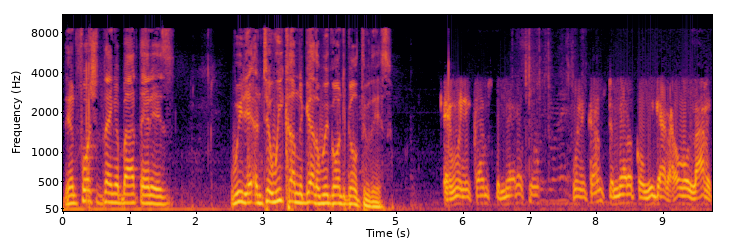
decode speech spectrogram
the unfortunate thing about that is we until we come together, we're going to go through this. And when it comes to medical, when it comes to medical, we got a whole lot of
